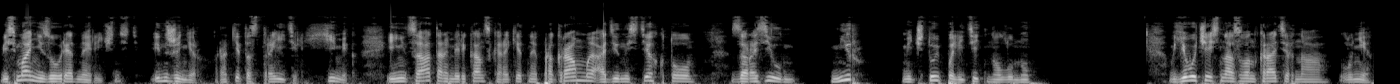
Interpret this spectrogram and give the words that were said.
Весьма незаурядная личность, инженер, ракетостроитель, химик, инициатор американской ракетной программы, один из тех, кто заразил мир мечтой полететь на Луну. В его честь назван кратер на Луне.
